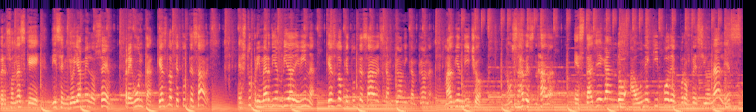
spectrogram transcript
Personas que dicen, yo ya me lo sé. Pregunta, ¿qué es lo que tú te sabes? Es tu primer día en vida divina. ¿Qué es lo que tú te sabes, campeón y campeona? Más bien dicho, no sabes nada. Estás llegando a un equipo de profesionales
